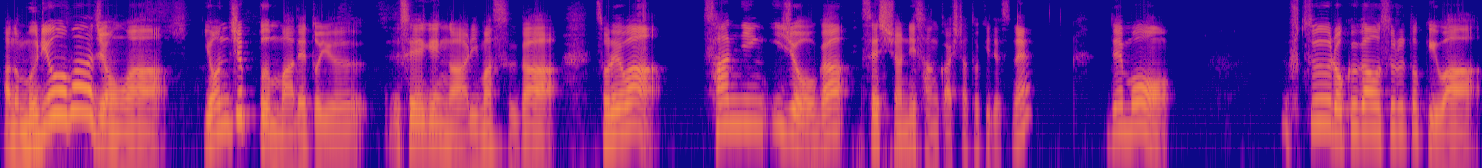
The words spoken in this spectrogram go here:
あの、無料バージョンは40分までという制限がありますが、それは3人以上がセッションに参加した時ですね。でも、普通録画をするときは、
